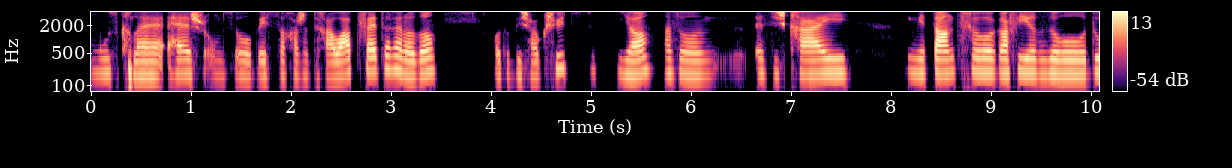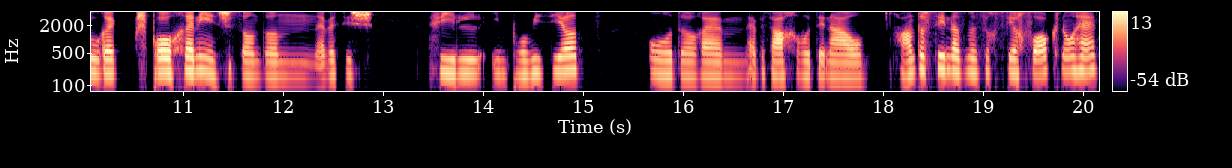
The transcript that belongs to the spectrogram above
Muskeln hast, umso besser kannst du natürlich auch abfedern, oder? Oder bist auch geschützt. Ja, also es ist keine Tanzchoreografie oder so, die durchgesprochen ist, sondern eben, es ist viel improvisiert oder ähm, eben Sachen, die dann auch anders sind, als man sich vielleicht vorgenommen hat.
